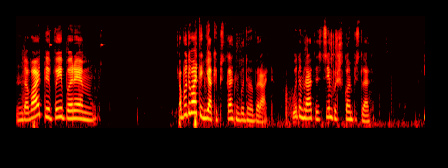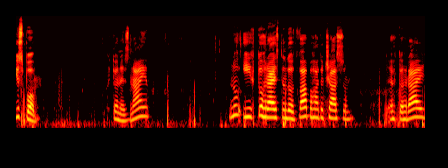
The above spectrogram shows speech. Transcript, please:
Давайте виберемо. Або давайте ніякий пістолет не будемо вибирати. Будемо грати з цим початковим пістолетом. Юспом. Хто не знає. Ну і хто грає з Nintendo 2 багато часу. Хто грає,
